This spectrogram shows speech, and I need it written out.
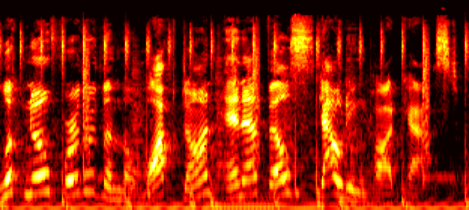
look no further than the Locked On NFL Scouting Podcast.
